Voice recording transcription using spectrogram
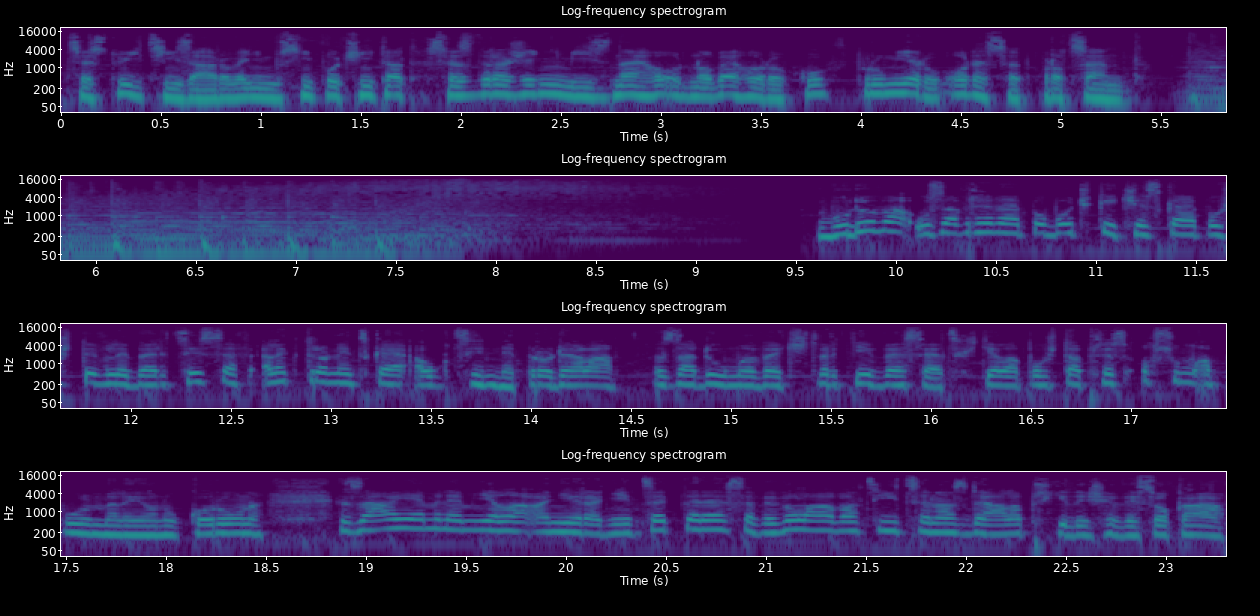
Cestující zároveň musí počítat se zdražením jízdného od nového roku v průměru o 10 Budova uzavřené pobočky České pošty v Liberci se v elektronické aukci neprodala. Za dům ve čtvrti Vesec chtěla pošta přes 8,5 milionu korun. Zájem neměla ani radnice, které se vyvolávací cena zdála příliš vysoká.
